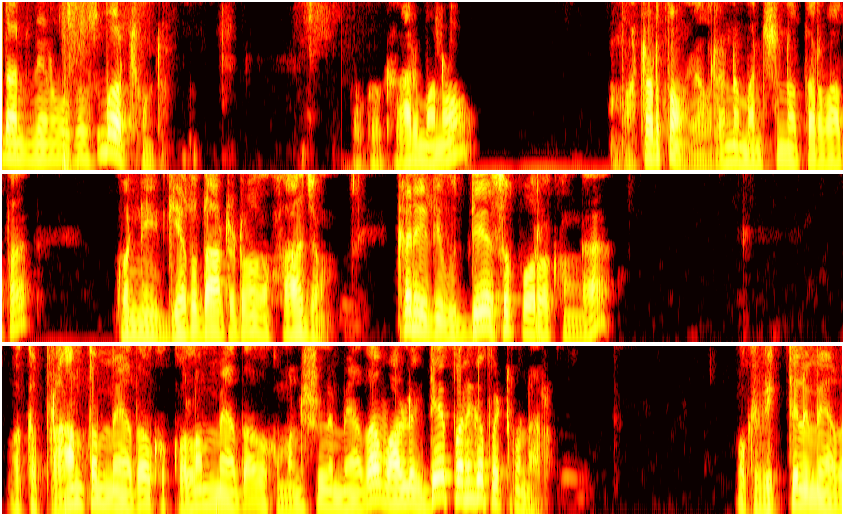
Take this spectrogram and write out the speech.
దానికి నేను ఒక్కొక్కసారి మార్చుకుంటాను. ఒక్కొక్కసారి మనం మాట్లాడతాం. ఎవరైనా మనిషి ఉన్న తర్వాత కొన్ని గీత దాటడం సహజం. కానీ ఇది ఉద్దేశపూర్వకంగా ఒక ప్రాంతం మీద ఒక కులం మీద ఒక మనుషుల మీద వాళ్ళు ఇదే పనిగా పెట్టుకున్నారు. ఒక వ్యక్తుల మీద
